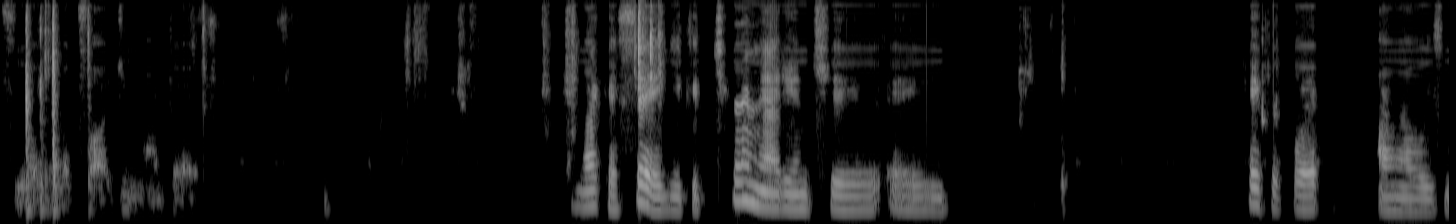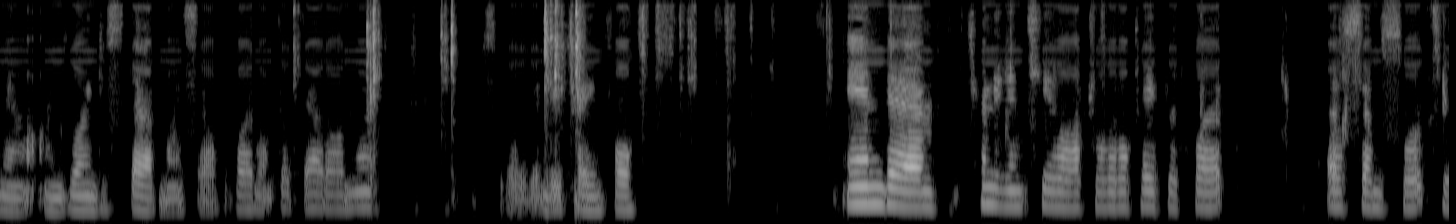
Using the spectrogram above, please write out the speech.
see what it looks like in my book like I said, you could turn that into a paper clip. I always now, I'm going to stab myself if I don't put that on there. It's really going to be painful. And um, turn it into like a little paper clip of some sort to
